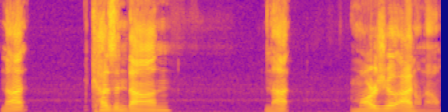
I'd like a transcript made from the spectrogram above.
Not cousin Don? Not Marja? I don't know.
